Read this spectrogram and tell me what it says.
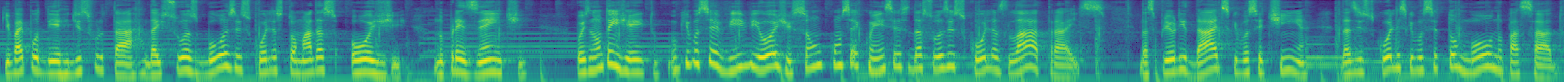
que vai poder desfrutar das suas boas escolhas tomadas hoje, no presente, pois não tem jeito. O que você vive hoje são consequências das suas escolhas lá atrás, das prioridades que você tinha, das escolhas que você tomou no passado.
